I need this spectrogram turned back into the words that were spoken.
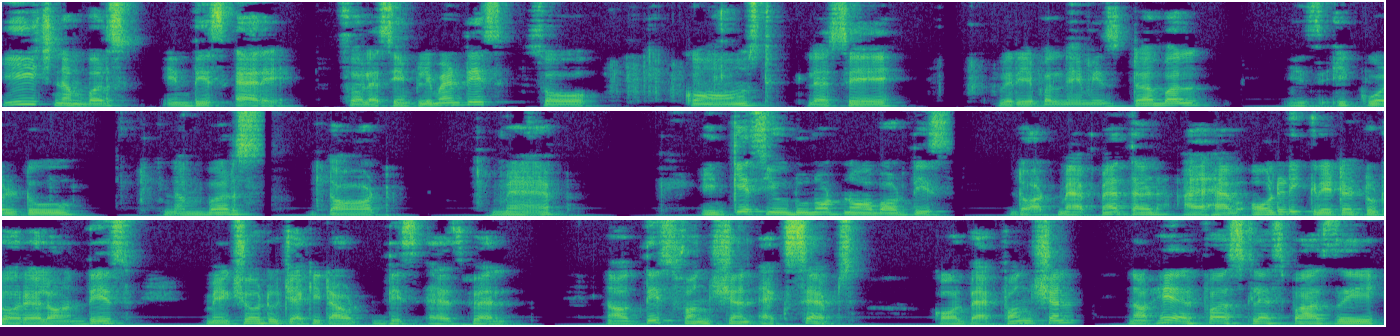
each numbers in this array. So let's implement this. So const let's say variable name is double is equal to numbers dot map. In case you do not know about this dot map method i have already created tutorial on this. Make sure to check it out this as well. Now this function accepts callback function. Now here first let's pass the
